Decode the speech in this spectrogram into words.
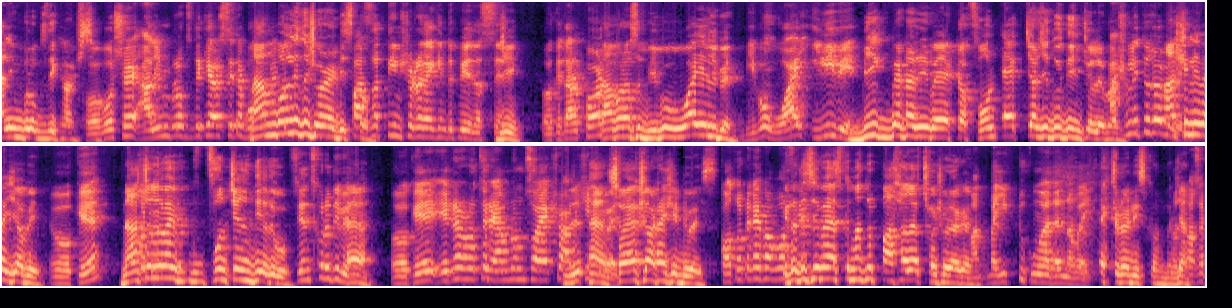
আলিম ব্লগস দেখে আসছি। অবশ্যই আলিম ব্লগস দেখে আসছে এটা নাম বললেই দুশো টাকা ডিসকাউন্ট 5300 টাকায় কিন্তু পেয়ে যাচ্ছে জি। ওকে তারপর? তারপর আছে Vivo Y eleven Vivo Y11 big battery ভাই একটা ফোন এক চার্জে দুই দিন চলে ভাই। আসলে তো যাবে। আসলে ভাই যাবে। ওকে না চললে ভাই ফোন চেঞ্জ দিয়ে দেবো। চেঞ্জ করে দিবেন? হ্যাঁ। ওকে এটা হচ্ছে RAM ROM 6128 হ্যাঁ device। ছয় একশো আঠাশের ডিভাইস কত টাকায় পাবো এটা দিচ্ছে ভাই আজকে মাত্র পাঁচ হাজার ছয়শো টাকা মাত- ভাই একটু কমায় দেন না ভাই। একশো টাকা ডিসকাউন্ট ভাই 5,500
